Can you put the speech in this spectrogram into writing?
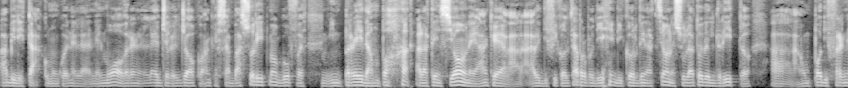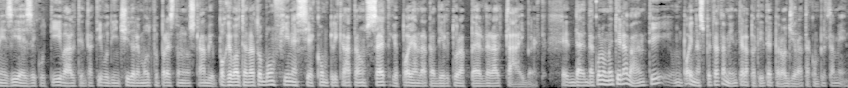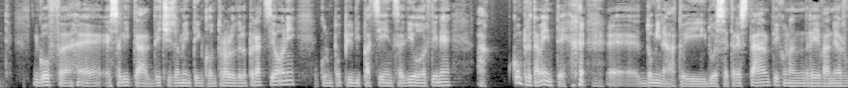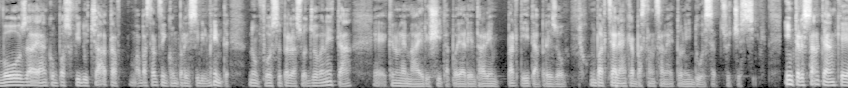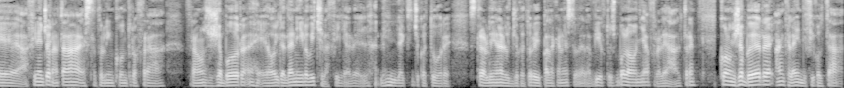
abilità comunque nel, nel, muovere, nel leggere il gioco anche se a basso ritmo, Goff in preda un po' alla tensione, anche a, alle difficoltà proprio di, di, coordinazione sul lato del dritto, a, a, un po' di frenesia esecutiva, al tentativo di incidere molto presto nello scambio, poche volte è andato a buon fine, si è complicata un set che poi è andata addirittura a perdere al tiebreak. E da, da quel momento in avanti, un po' inaspettatamente, la partita è però girata completamente. Goff è, è salita decisamente in controllo dell'operazione, situazioni, con un po' più di pazienza e di ordine, completamente eh, dominato i due set restanti con Andreva nervosa e anche un po' sfiduciata, abbastanza incomprensibilmente, non fosse per la sua giovane età, eh, che non è mai riuscita poi a rientrare in partita, ha preso un parziale anche abbastanza netto nei due set successivi. Interessante anche a fine giornata è stato l'incontro fra fra Ons Jabor e Olga Danilovic, la figlia del, dell'ex giocatore, straordinario giocatore di pallacanestro della Virtus Bologna, fra le altre. Con Jabor anche lei in difficoltà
